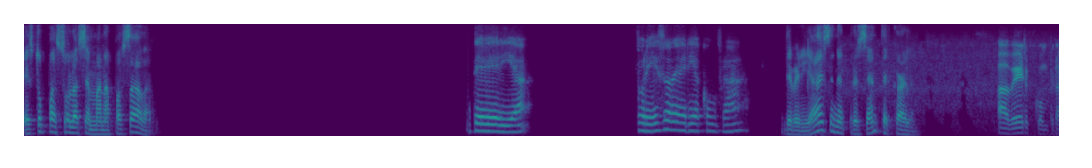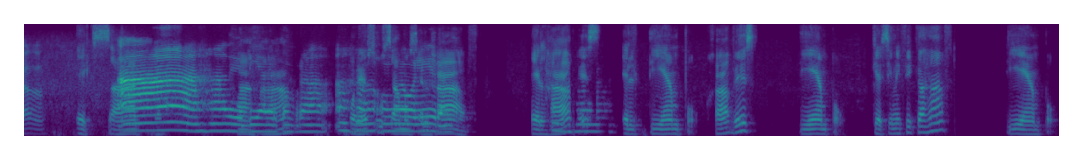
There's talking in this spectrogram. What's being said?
Esto pasó la semana pasada. Debería. Por eso debería comprar. Debería es en el presente, Carla. Haber comprado. Exacto. Ah, ajá, debería haber Ajá. comprado. Por ajá, eso un usamos el have. El have es el tiempo. Have es tiempo. ¿Qué significa have? Tiempo.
